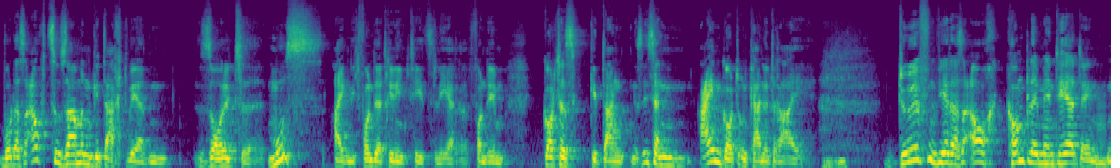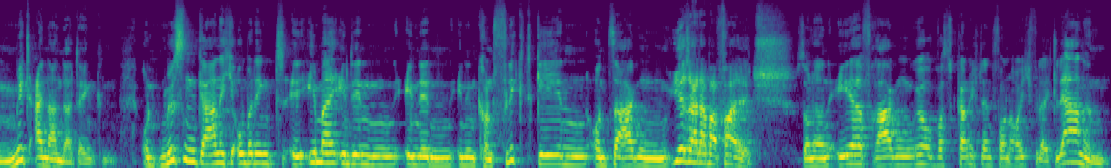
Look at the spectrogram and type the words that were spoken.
wo das auch zusammen gedacht werden sollte, muss eigentlich von der Trinitätslehre, von dem Gottesgedanken. Es ist ja ein Gott und keine drei. Mhm dürfen wir das auch komplementär denken, mhm. miteinander denken und müssen gar nicht unbedingt äh, immer in den, in, den, in den Konflikt gehen und sagen, ihr seid aber falsch, sondern eher fragen, ja, was kann ich denn von euch vielleicht lernen?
